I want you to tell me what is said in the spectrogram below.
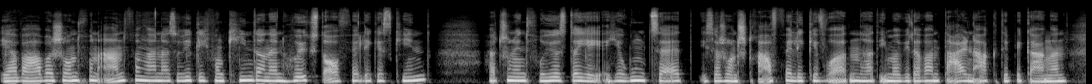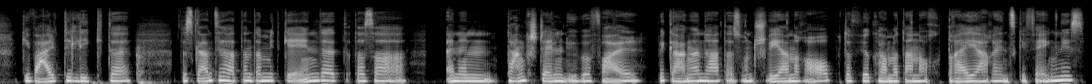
Er war aber schon von Anfang an, also wirklich von Kindern, ein höchst auffälliges Kind. Hat schon in frühester Jugendzeit, ist er schon straffällig geworden, hat immer wieder Vandalenakte begangen, Gewaltdelikte. Das Ganze hat dann damit geendet, dass er einen Tankstellenüberfall begangen hat, also einen schweren Raub. Dafür kam er dann auch drei Jahre ins Gefängnis.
